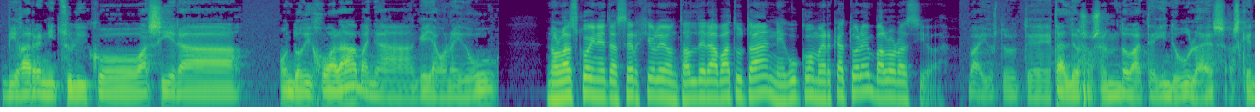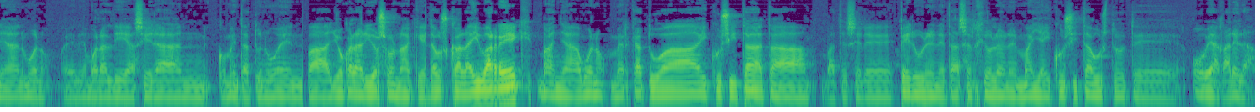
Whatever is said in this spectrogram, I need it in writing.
bigarren itzuliko hasiera ondo dijoala, baina gehiago nahi dugu. Nolaskoin eta Sergio Leon taldera batuta neguko merkatuaren valorazioa. Bai, uste dute talde oso sendo bat egin dugula, ez? Azkenean, bueno, e, demoraldi hasieran komentatu nuen, ba, jokalari oso onak dauzkala ibarrek, baina, bueno, merkatua ikusita eta batez ere Peruren eta Sergio Leonen maila ikusita uste dute hobea garela.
